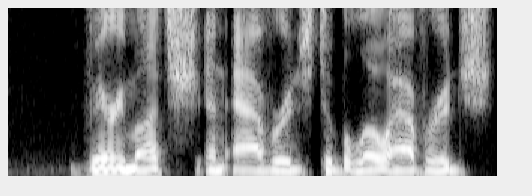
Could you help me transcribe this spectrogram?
very much an average to below average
